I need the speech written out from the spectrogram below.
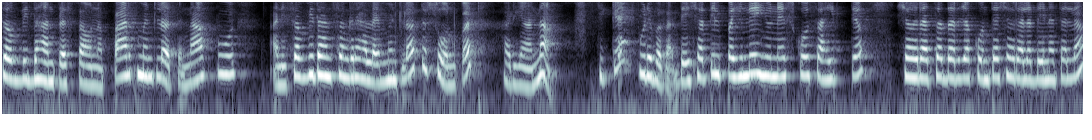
संविधान प्रस्तावना पार्क म्हटलं तर नागपूर. आणि संविधान संग्रहालय म्हटलं तर सोनपथ हरियाणा. ठीक आहे? पुढे बघा. देशातील पहिले युनेस्को साहित्य शहराचा दर्जा कोणत्या शहराला देण्यात आला?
